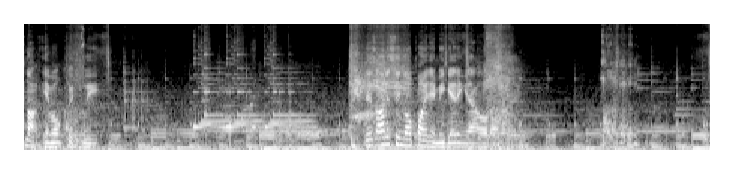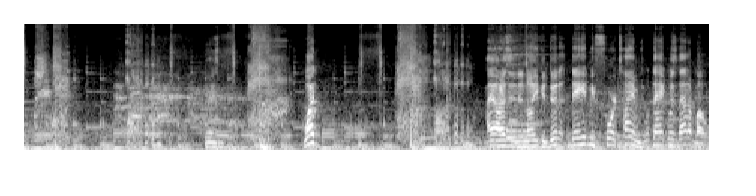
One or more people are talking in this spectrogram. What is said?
Knock him out quickly. There's honestly no point in me getting out all that way. There's... What? I honestly didn't know you could do it. They hit me four times. What the heck was that about?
